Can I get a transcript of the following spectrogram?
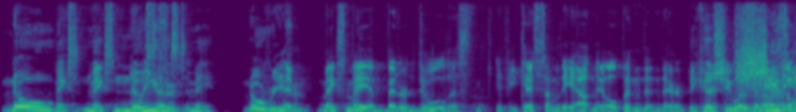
No, Makes makes no Reason. sense to me no reason. It makes Mei a better duelist if you catch somebody out in the open. Then they're Because they're she wasn't She's already,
